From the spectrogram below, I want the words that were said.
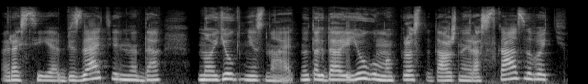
Россия обязательно, да, но юг не знает. Ну тогда югу мы просто должны рассказывать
